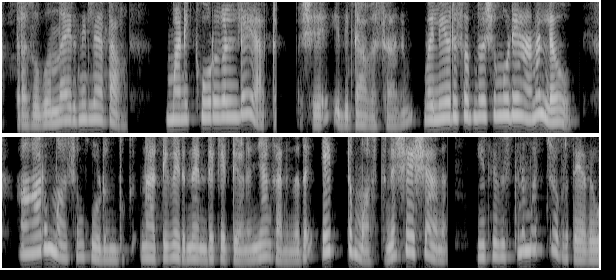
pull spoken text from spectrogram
അത്ര സുഖമൊന്നും ആയിരുന്നില്ല കേട്ടോ മണിക്കൂറുകളുടെ യാത്ര പക്ഷെ ഇതിന്റെ അവസാനം വലിയൊരു സന്തോഷം കൂടിയാണല്ലോ. ആറു മാസം കൂടുമ്പോൾ നാട്ടിൽ വരുന്ന എന്റെ കെട്ടിയാണ് ഞാൻ കാണുന്നത് എട്ട് മാസത്തിന് ശേഷമാണ് ഈ ദിവസത്തിന് മറ്റൊരു പ്രത്യേകത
